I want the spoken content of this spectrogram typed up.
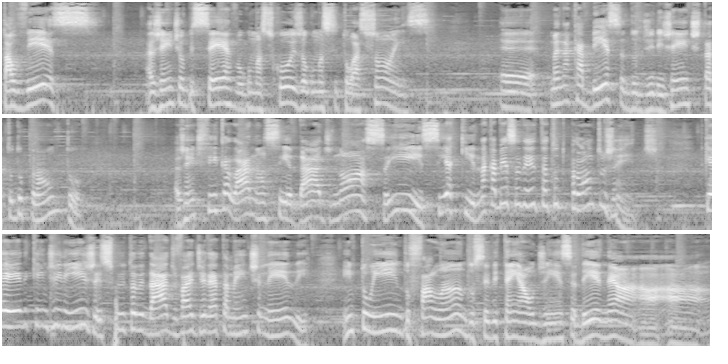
Talvez a gente observe algumas coisas, algumas situações, é, mas na cabeça do dirigente está tudo pronto. A gente fica lá na ansiedade, nossa, isso e aquilo. Na cabeça dele tá tudo pronto, gente. Porque é ele quem dirige, a espiritualidade vai diretamente nele, intuindo, falando, se ele tem a audiência dele, né? A, a, a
